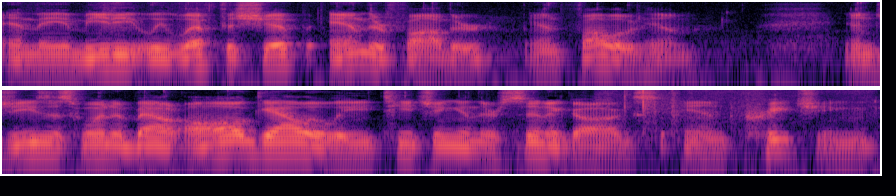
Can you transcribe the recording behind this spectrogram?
And they immediately left the ship and their father, and followed him. And Jesus went about all Galilee, teaching in their synagogues, and preaching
